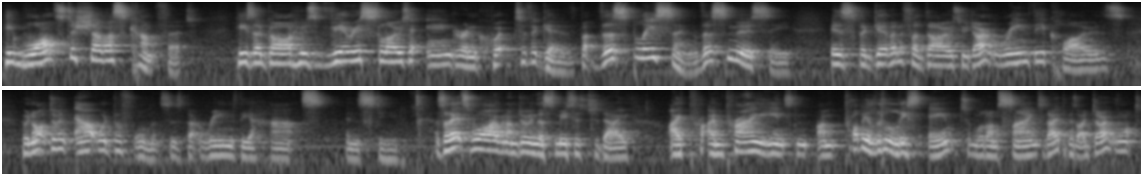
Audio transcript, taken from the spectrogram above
He wants to show us comfort. He's a God who's very slow to anger and quick to forgive. But this blessing, this mercy, is forgiven for those who don't rend their clothes, who are not doing outward performances, but rend their hearts instead. And so that's why when I'm doing this message today, I am praying against, I'm probably a little less amped in what I'm saying today because I don't want,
